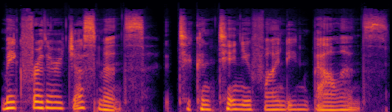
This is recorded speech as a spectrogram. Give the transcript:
make further adjustments to continue finding balance.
